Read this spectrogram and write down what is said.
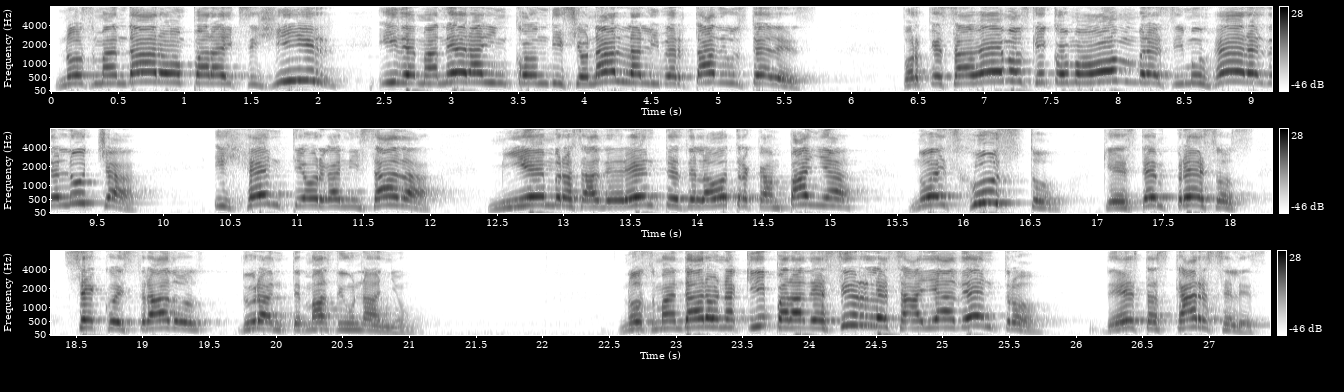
nos mandaron para exigir y de manera incondicional la libertad de ustedes. Porque sabemos que como hombres y mujeres de lucha y gente organizada, miembros adherentes de la otra campaña, no es justo que estén presos, secuestrados durante más de un año. Nos mandaron aquí para decirles allá adentro de estas cárceles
